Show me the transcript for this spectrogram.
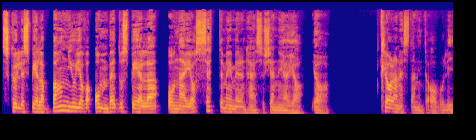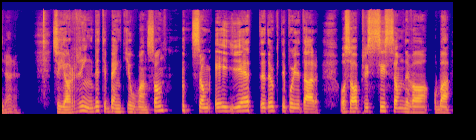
skulle spela banjo, jag var ombedd att spela och när jag sätter mig med den här så känner jag, ja, jag klarar nästan inte av att lira det. Så jag ringde till Bengt Johansson som är jätteduktig på gitarr och sa precis som det var och bara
